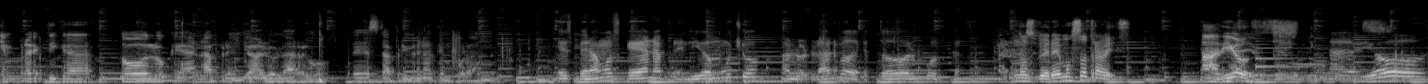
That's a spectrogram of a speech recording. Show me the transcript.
en práctica todo lo que han aprendido a lo largo de esta primera temporada. Esperamos que hayan aprendido mucho a lo largo de todo el podcast. Nos veremos otra vez. Adiós. Adiós.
